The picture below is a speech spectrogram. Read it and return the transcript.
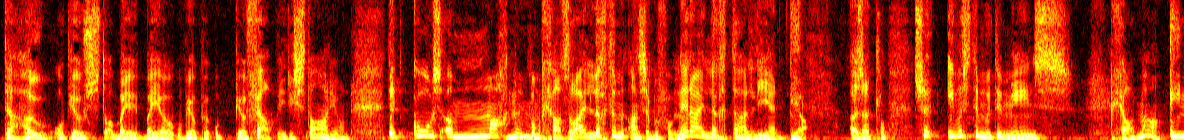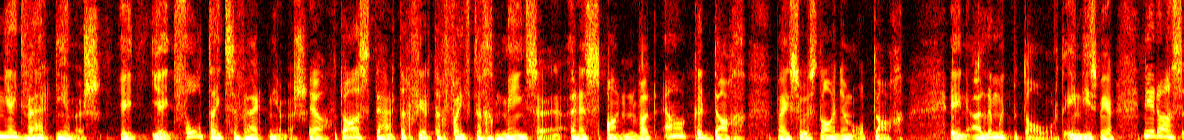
te hou op jou by by jou op jou op, op jou veld by hierdie stadion. Dit kos 'n magdom klomp geld. So daai ligte moet aan sy bevorm. Net daai ligte alleen. Ja. As dit. So iewers te moet 'n mens geld maak. En jy het werknemers. Jy het, jy het voltydse werknemers. Ja. Daar's 30, 40, 50 mense in- in 'n span wat elke dag by so 'n stadion opdaag en hulle moet betaal word en dis meer. Nee, daar's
